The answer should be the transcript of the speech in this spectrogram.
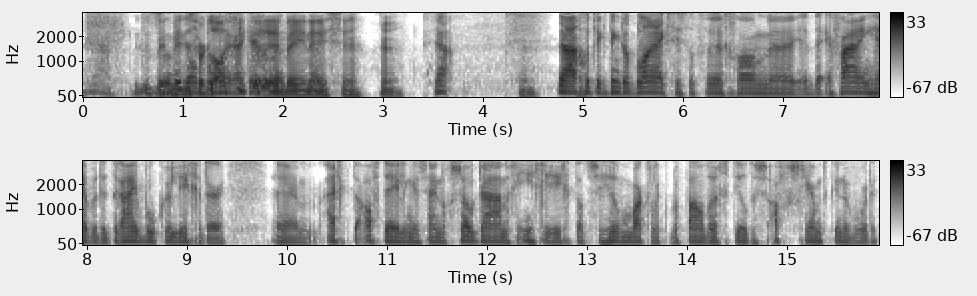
Ja, ben, ben een soort loodgieter eh, ben je ineens. eh, ja. Nou goed, ik denk dat het belangrijkste is dat we gewoon eh, de ervaring hebben, de draaiboeken liggen er. Ehm, eigenlijk de afdelingen zijn nog zodanig ingericht dat ze heel makkelijk bepaalde gedeeltes afgeschermd kunnen worden.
